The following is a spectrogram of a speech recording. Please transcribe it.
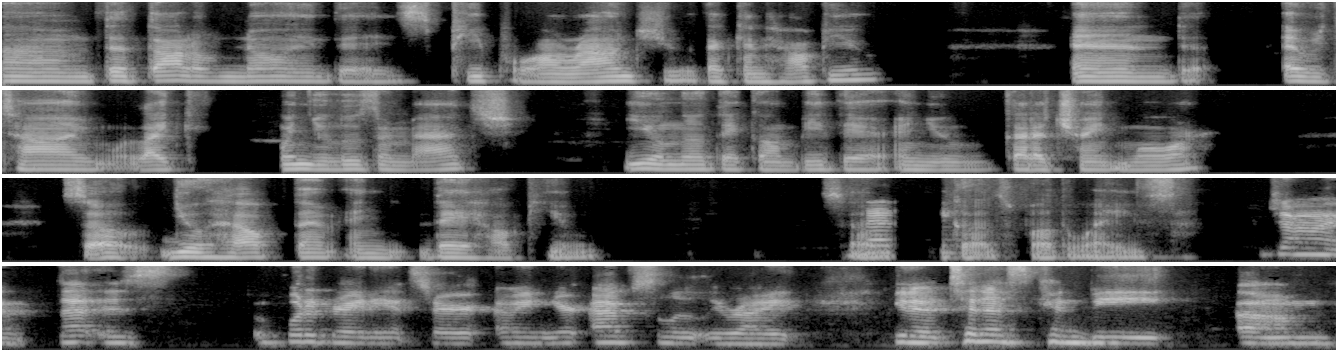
Um, the thought of knowing there's people around you that can help you. And every time, like when you lose a match, you'll know they're gonna be there and you gotta train more. So you help them and they help you. So That's, it goes both ways. John, that is what a great answer. I mean, you're absolutely right. You know, tennis can be um,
